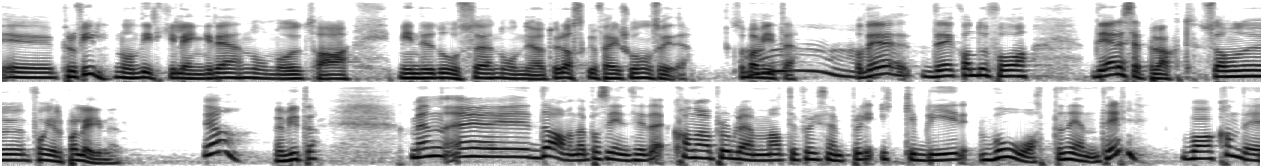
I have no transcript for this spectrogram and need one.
eh, profil. Noen virker lengre, noen må du ta mindre dose, noen gjør at du raskere får ereksjon osv. Så, videre. så bare vit det. Og det, det kan du få, det er reseptbelagt, så må du få hjelp av legen din. Ja. Men vit det. Men eh, damene på sin side kan jo ha problemer med at de f.eks. ikke blir våte nedentil. Hva kan det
